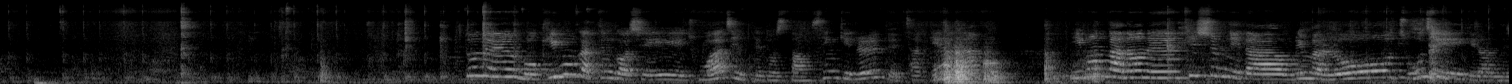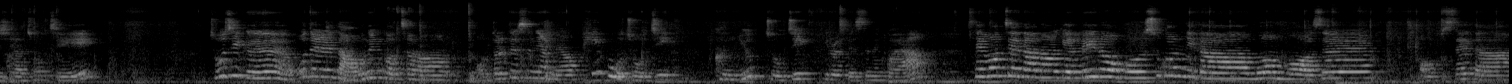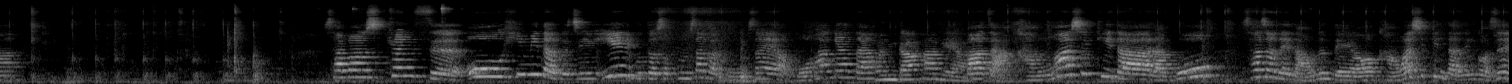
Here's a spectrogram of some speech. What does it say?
또는 뭐 기분 같은 것이 좋아질 때도 써 생기를 되찾게 하다 2번 단어는 티슈입니다 우리말로 조직이라는 뜻이야 조직 조직은 오늘 나오는 것처럼 어떨 때 쓰냐면 피부 조직, 근육 조직 이럴 때 쓰는 거야. 세 번째 단어 of 수거입니다. 무엇 무엇을 없애다. 4번 strength 오 힘이다 그지? en이 붙어서 품사가 동사야. 뭐 하게 하다? 건강하게 하다. 맞아. 강화시키다 라고 사전에 나오는데요. 강화시킨다는 것은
